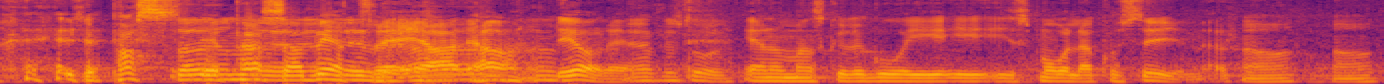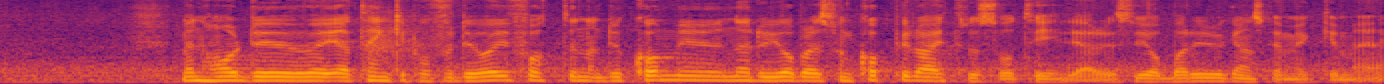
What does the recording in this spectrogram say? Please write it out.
det passar, det passar bättre, ja, ja, det gör det. Jag förstår. Än om man skulle gå i, i, i smala kostymer. Ja, ja. Men har du, jag tänker på, för du har ju fått en, du kom ju, när du jobbade som copywriter och så tidigare så jobbade du ganska mycket med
